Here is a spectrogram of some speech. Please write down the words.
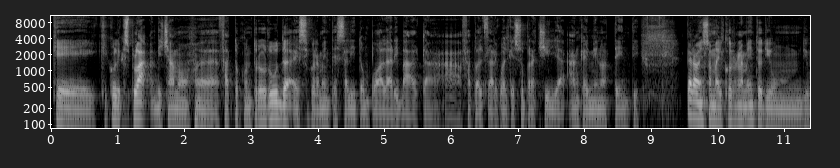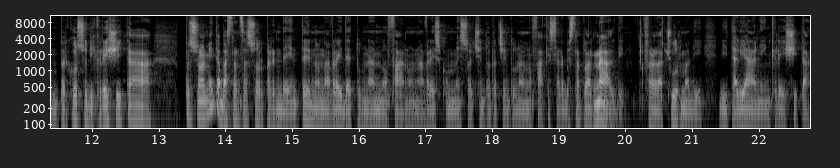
che, che con l'exploit diciamo, eh, fatto contro Rud è sicuramente salito un po' alla ribalta, ha fatto alzare qualche sopracciglia anche ai meno attenti. Però insomma il coronamento di un, di un percorso di crescita Personalmente abbastanza sorprendente, non avrei detto un anno fa, non avrei scommesso al 100% un anno fa che sarebbe stato Arnaldi, fra la ciurma di, di italiani in crescita,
